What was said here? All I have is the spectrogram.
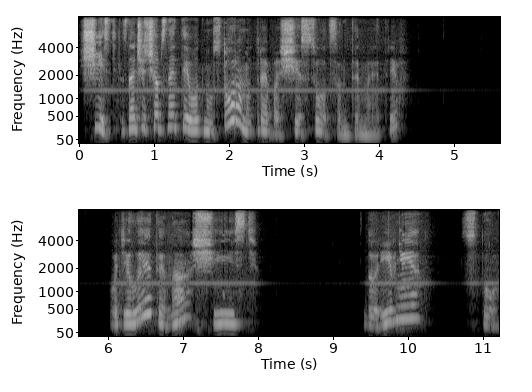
6. Значить, щоб знайти одну сторону, треба 600 см поділити на 6. Дорівнює 100.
